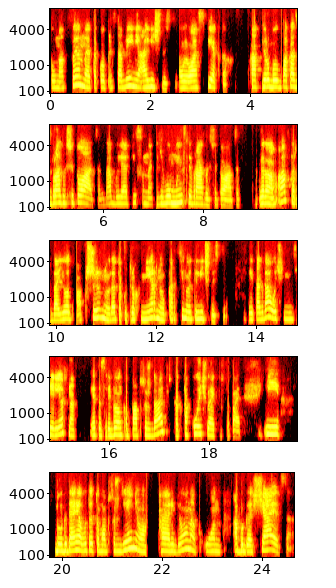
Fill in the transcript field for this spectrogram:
полноценное такое представление о личности, о, о аспектах как герой был показан в разных ситуациях, да, были описаны его мысли в разных ситуациях. Когда нам автор дает обширную, да, такую трехмерную картину этой личности. И тогда очень интересно это с ребенком пообсуждать, как такой человек поступает. И благодаря вот этому обсуждению ребенок, он обогащается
